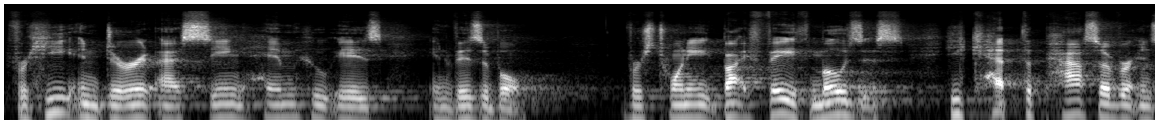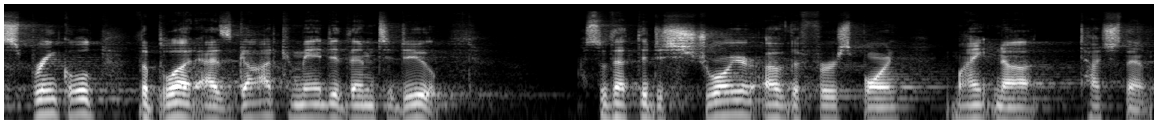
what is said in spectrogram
for he endured as seeing him who is invisible. Verse 28 By faith, Moses, he kept the Passover and sprinkled the blood as God commanded them to do, so that the destroyer of the firstborn might not touch them.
